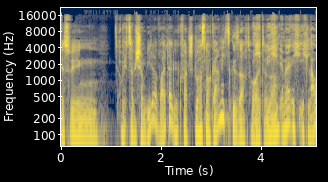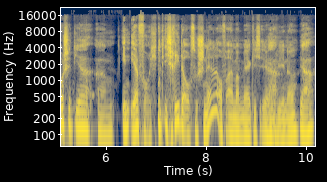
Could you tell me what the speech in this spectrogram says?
deswegen, aber jetzt habe ich schon wieder weitergequatscht. Du hast noch gar nichts gesagt heute, ne? Ich, ich, ich lausche dir ähm, in Ehrfurcht. und ich rede auch so schnell auf einmal, merke ich irgendwie, ne? ja.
